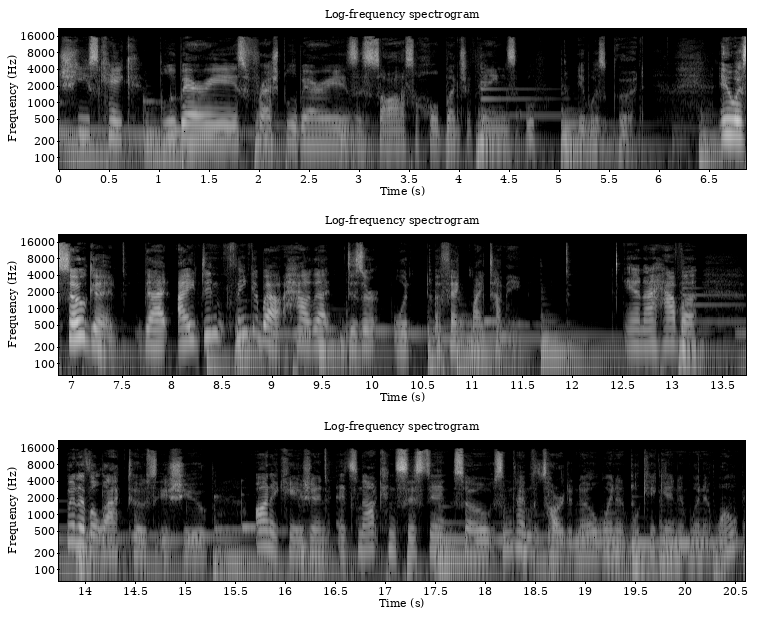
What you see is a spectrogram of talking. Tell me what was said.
cheesecake, blueberries, fresh blueberries, a sauce, a whole bunch of things. Ooh, it was good. It was so good that I didn't think about how that dessert would affect my tummy. And I have a bit of a lactose issue on occasion. It's not consistent, so sometimes it's hard to know when it will kick in and when it won't.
